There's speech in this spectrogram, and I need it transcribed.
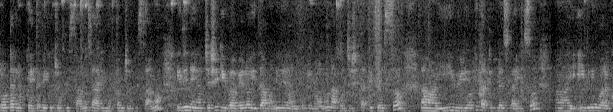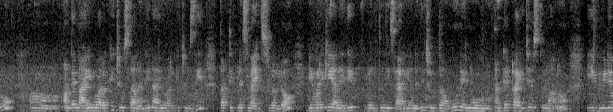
టోటల్ లుక్ అయితే మీకు చూపిస్తాను శారీ మొత్తం చూపిస్తాను. ఇది నేను వచ్చేసి గివ్ అవేలో ఇద్దామని నేను అనుకుంటున్నాను. నాకు వచ్చేసి థర్టీ ప్లస్ ఈ వీడియోకి థర్టీ ప్లస్ లైక్స్ ఈవినింగ్ వరకు అంటే నైన్ వరకు చూస్తానండి. నైన్ వరకు చూసి థర్టీ ప్లస్ లైక్స్లలో ఎవరికి అనేది వెళ్తుంది శారీ అనేది చూద్దాము. నేను అంటే ట్రై చేస్తున్నాను. ఈ వీడియో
